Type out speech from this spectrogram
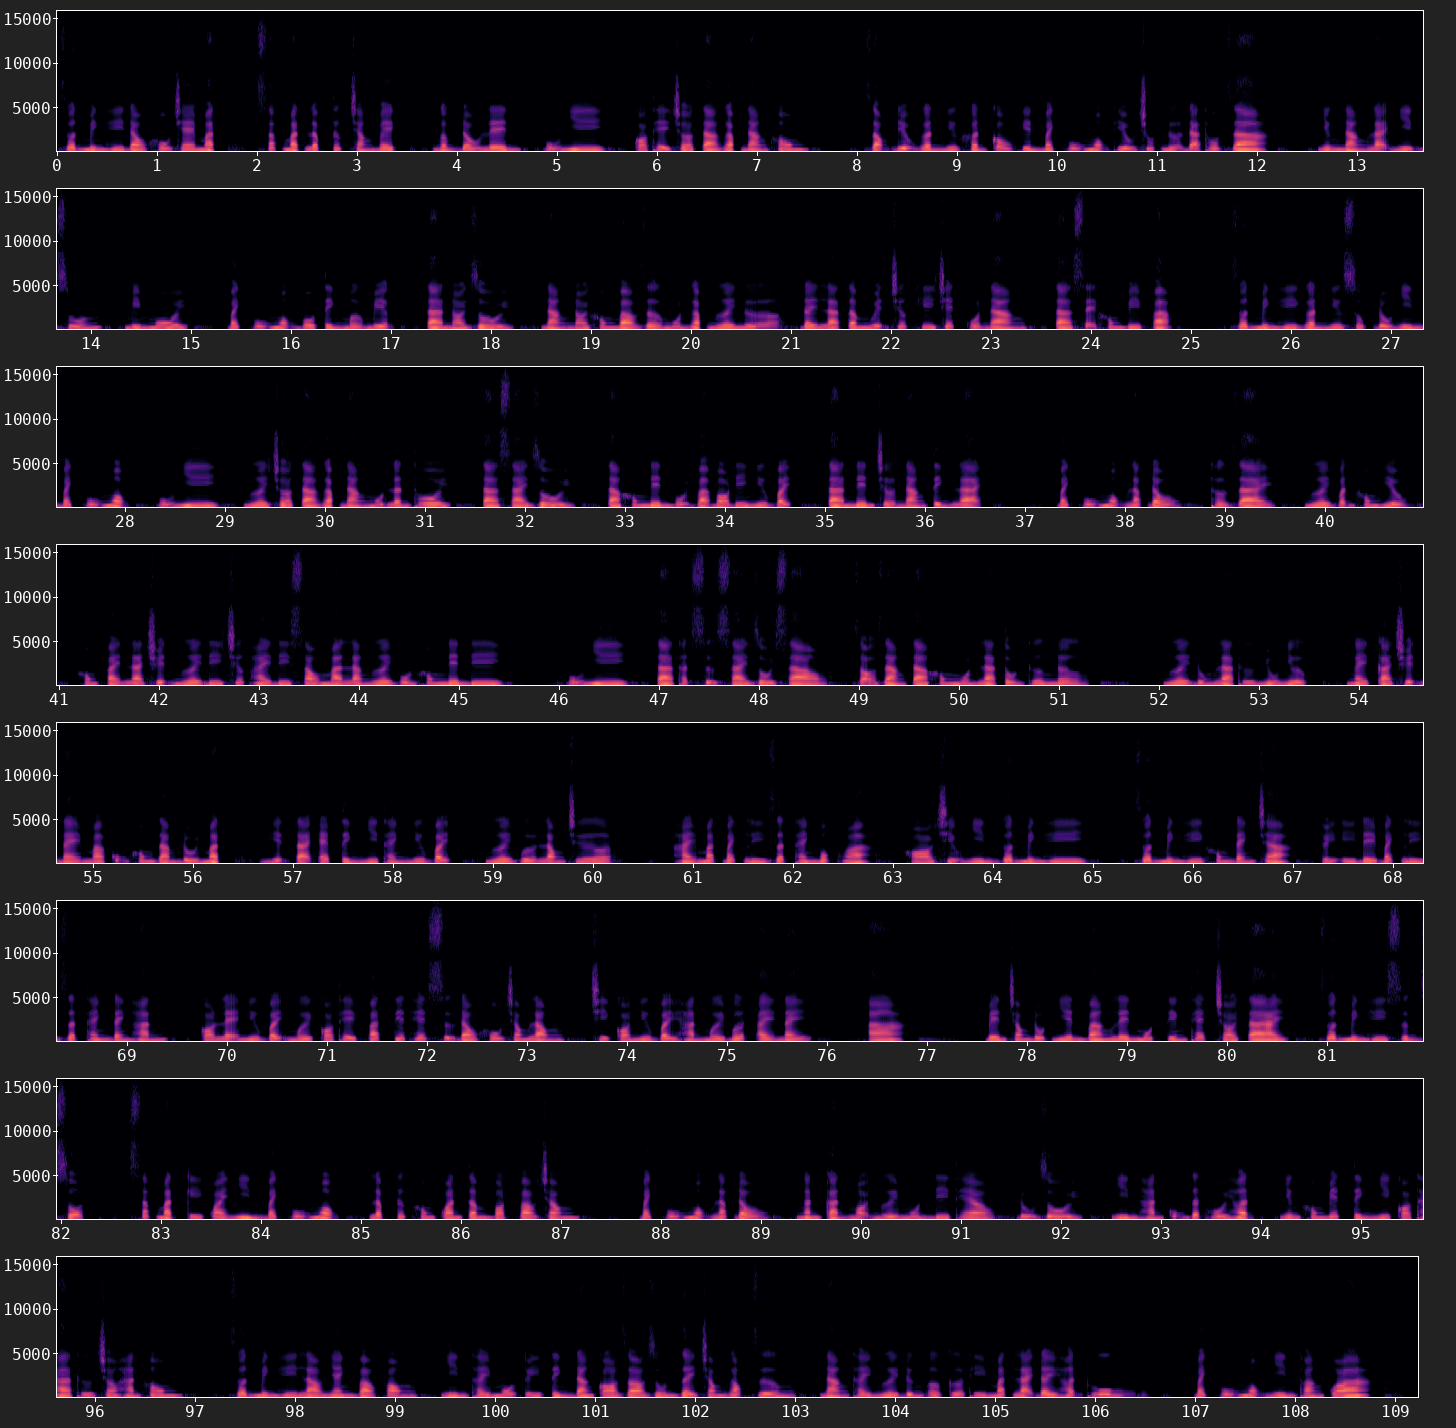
Duẫn Minh Hy đau khổ che mặt, sắc mặt lập tức trắng bệch, ngẩng đầu lên, "Vũ Nhi, có thể cho ta gặp nàng không?" Giọng điệu gần như khẩn cầu khiến Bạch Vũ Mộng thiếu chút nữa đã thốt ra. Nhưng nàng lại nhịn xuống, mím môi. Bạch Vũ Mộng vô tình mở miệng, ta nói rồi, nàng nói không bao giờ muốn gặp ngươi nữa. Đây là tâm nguyện trước khi chết của nàng, ta sẽ không vi phạm. Duẫn Minh Hy gần như sụp đổ nhìn Bạch Vũ Mộng, Vũ Nhi, ngươi cho ta gặp nàng một lần thôi, ta sai rồi, ta không nên vội vã bỏ đi như vậy, ta nên chờ nàng tỉnh lại. Bạch Vũ Mộng lắc đầu, thở dài, ngươi vẫn không hiểu, không phải là chuyện ngươi đi trước hay đi sau mà là ngươi vốn không nên đi. Vũ Nhi, ta thật sự sai rồi sao? Rõ ràng ta không muốn là tổn thương nờ. Ngươi đúng là thứ nhu nhược, ngay cả chuyện này mà cũng không dám đối mặt. Hiện tại ép tình Nhi thành như vậy, ngươi vừa lòng chưa? Hai mắt Bách Lý giật thanh bốc hòa, khó chịu nhìn Duẫn Minh Hy. Duẫn Minh Hy không đánh trả, tùy ý để Bách Lý giật thanh đánh hắn. Có lẽ như vậy mới có thể phát tiết hết sự đau khổ trong lòng. Chỉ có như vậy hắn mới bớt áy náy. a bên trong đột nhiên vang lên một tiếng thét chói tai. Duẫn Minh Hy sửng sốt. Sắc mặt kỳ quái nhìn Bạch Vũ Mộng. Lập tức không quan tâm vọt vào trong. Bạch Vũ Mộng lắc đầu. Ngăn cản mọi người muốn đi theo. Đủ rồi. Nhìn hắn cũng rất hối hận. Nhưng không biết tình nhi có tha thứ cho hắn không? Duẫn Minh Hy lao nhanh vào phòng, nhìn thấy mộ túy tình đang co do run rẩy trong góc giường. Nàng thấy người đứng ở cửa thì mắt lại đầy hận thù. Bạch Vũ Mộng nhìn thoáng qua,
